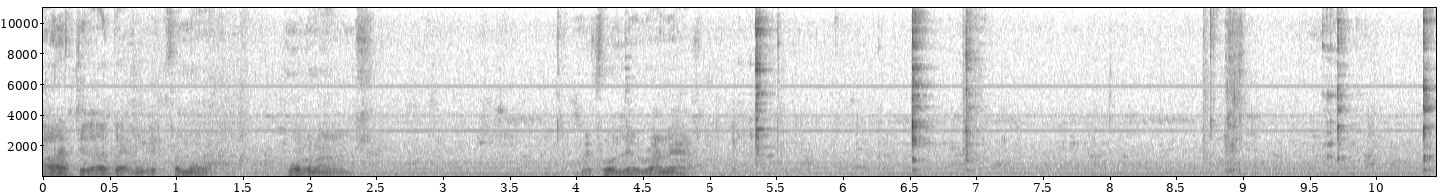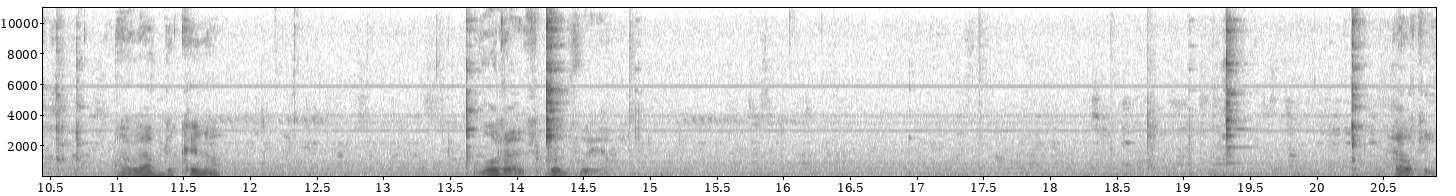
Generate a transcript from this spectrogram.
I'll have to go back and get some more watermelons before they run out. I love the quinoa. Water is good for you. Healthy.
